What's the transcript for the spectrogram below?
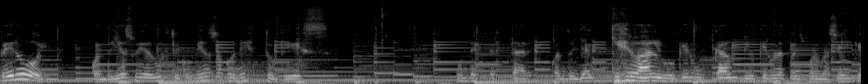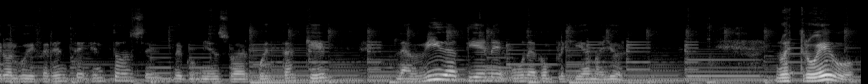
pero hoy, cuando ya soy adulto y comienzo con esto que es un despertar, cuando ya quiero algo, quiero un cambio, quiero una transformación, quiero algo diferente, entonces me comienzo a dar cuenta que la vida tiene una complejidad mayor. Nuestro ego,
